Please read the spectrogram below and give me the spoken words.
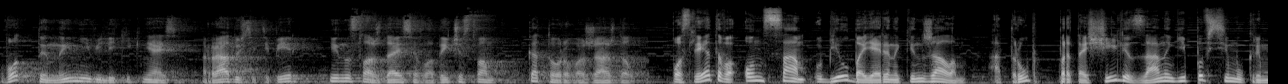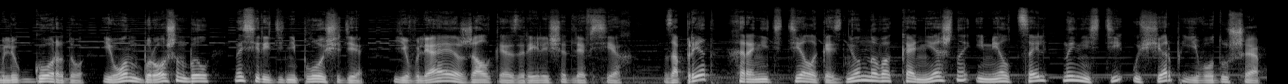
Вот ты ныне великий князь, радуйся теперь и наслаждайся владычеством, которого жаждал». После этого он сам убил боярина кинжалом, а труп протащили за ноги по всему Кремлю к городу, и он брошен был на середине площади, являя жалкое зрелище для всех. Запрет хоронить тело казненного, конечно, имел цель нанести ущерб его душе –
